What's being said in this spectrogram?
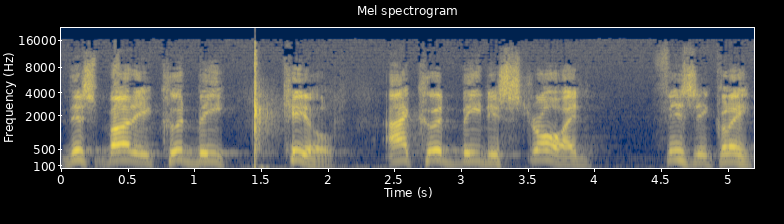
This body could be killed. I could be destroyed physically,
